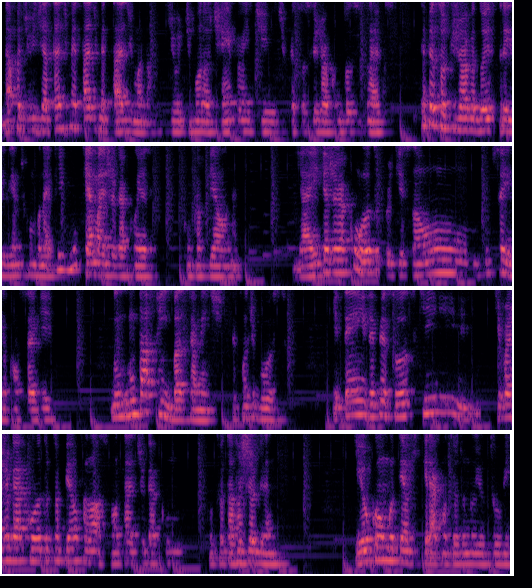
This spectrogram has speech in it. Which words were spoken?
dá pra dividir até de metade, metade, mano, de, de Mono Champion e de, de pessoas que jogam com todos os bonecos. Tem pessoa que joga dois, três games com boneco e não quer mais jogar com ele, com o campeão, né? E aí quer jogar com outro, porque senão não, não sei, não consegue. Não, não tá afim, basicamente. Questão de gosto. E tem, tem pessoas que, que vai jogar com outro campeão e fala, nossa, vontade de jogar com, com o que eu tava jogando. Eu, como tenho que criar conteúdo no YouTube,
